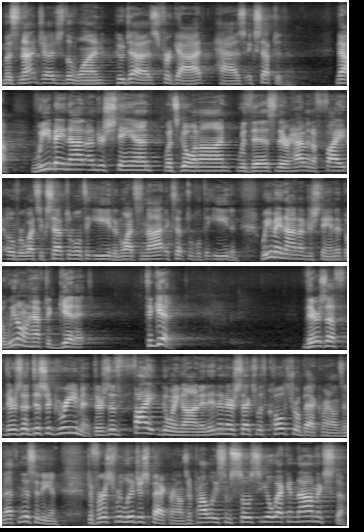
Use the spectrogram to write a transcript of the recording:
must not judge the one who does, for God has accepted them. Now, we may not understand what's going on with this. They're having a fight over what's acceptable to eat and what's not acceptable to eat. And we may not understand it, but we don't have to get it to get it. There's a, there's a disagreement, there's a fight going on, it intersects with cultural backgrounds and ethnicity and diverse religious backgrounds and probably some socioeconomic stuff.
